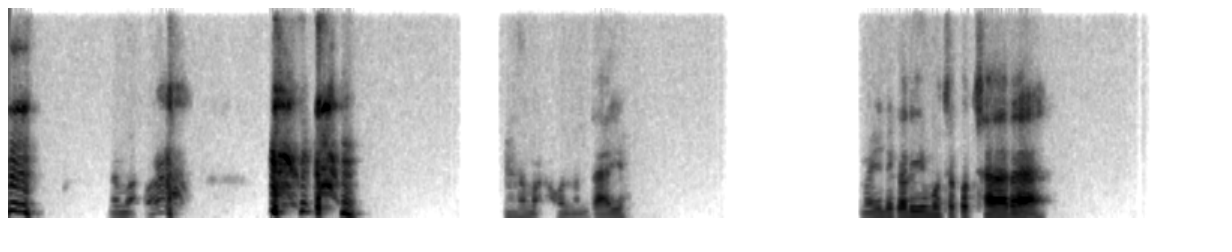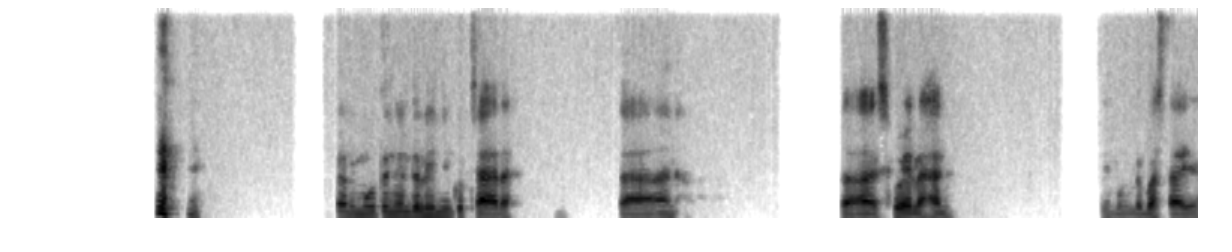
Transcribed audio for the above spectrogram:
Nama Namahon lang tayo. May nakalimot sa kutsara. Kalimutan niyang dalhin yung kutsara sa ano, sa eskwelahan. Eh, maglabas tayo.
